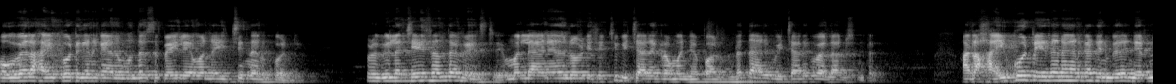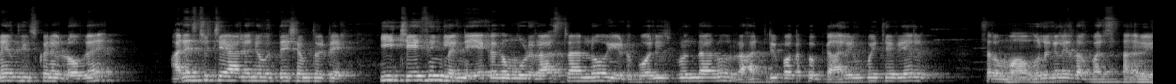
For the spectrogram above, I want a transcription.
ఒకవేళ హైకోర్టు కనుక ఆయన ముందస్తు బెయిల్ ఏమన్నా ఇచ్చింది అనుకోండి ఇప్పుడు వీళ్ళ చేసి అంతా వేస్ట్. మళ్ళీ ఆయన ఏదో నోటీస్ ఇచ్చి విచారణకు రమ్మని చెప్పాల్సి ఉంటుంది దానికి విచారణకు వెళ్ళాల్సి ఉంటుంది. అలా హైకోర్టు ఏదైనా కనుక దీని మీద నిర్ణయం తీసుకునే లోగా అరెస్ట్ చేయాలనే ఉద్దేశంతో ఈ చేసింగ్లన్నీ ఏకంగా మూడు రాష్ట్రాల్లో ఏడు పోలీస్ బృందాలు రాత్రి పగలు గాలింపు చర్యలు. అసలు మామూలుగా లేదా బస్ స్వామి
